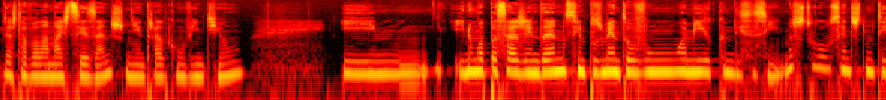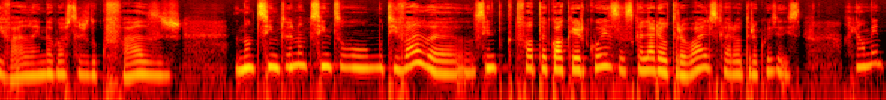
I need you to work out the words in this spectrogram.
já estava lá há mais de seis anos, tinha entrado com 21 e, e numa passagem de ano simplesmente houve um amigo que me disse assim, mas tu sentes-te motivada, ainda gostas do que fazes? Não te sinto, eu não te sinto motivada, sinto que te falta qualquer coisa, se calhar é o trabalho, se calhar é outra coisa. Eu disse, realmente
